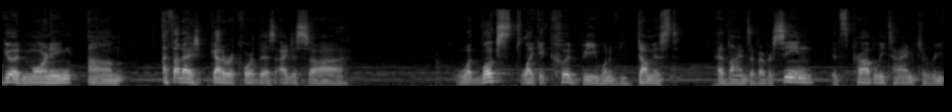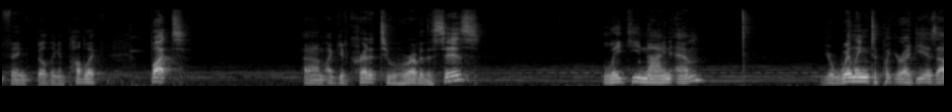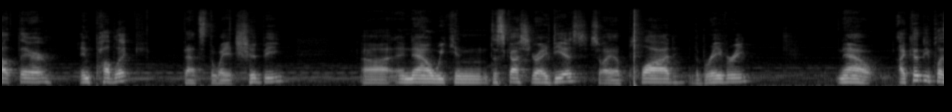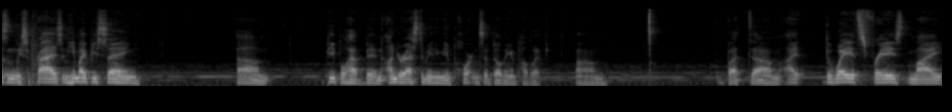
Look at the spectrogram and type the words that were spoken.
Good morning. Um, I thought I got to record this. I just saw what looks like it could be one of the dumbest headlines I've ever seen. It's probably time to rethink building in public, but um, I give credit to whoever this is. Lakey 9M. You're willing to put your ideas out there in public. That's the way it should be. Uh, and now we can discuss your ideas. So I applaud the bravery. Now, I could be pleasantly surprised, and he might be saying um, people have been underestimating the importance of building in public. Um, but um, I, the way it's phrased, my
